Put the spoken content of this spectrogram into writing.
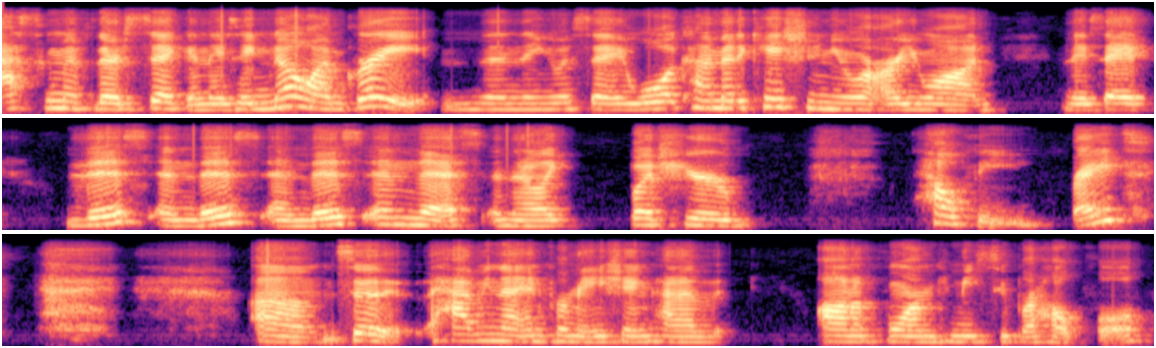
ask them if they're sick and they say, no, I'm great. And then you would say, well, what kind of medication you are are you on? And they say, this and this and this and this. And they're like, but you're healthy, right? um, so having that information kind of on a form can be super helpful.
